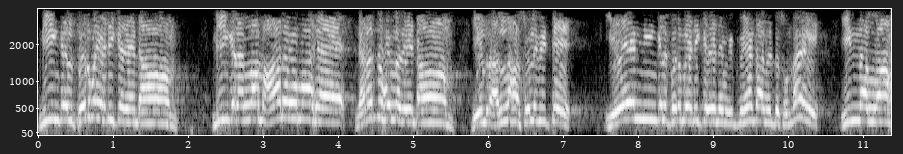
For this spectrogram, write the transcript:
நீங்கள் பெருமை அடிக்க வேண்டாம். நீங்கள் எல்லாம் ஆணவமாக நடந்து கொள்ள வேண்டாம் என்று அல்லாஹ் சொல்லிவிட்டு ஏன் நீங்கள் பெருமை அடிக்க வேண்டாம் என்று சொன்னால் இன்னல்லாஹ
